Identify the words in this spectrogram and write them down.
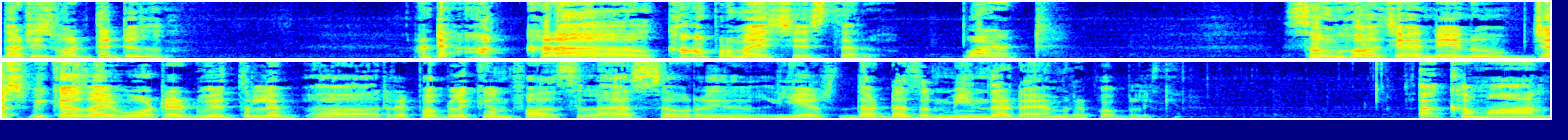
that is what they do అంటే అక్కడ కాంప్రమైజ్ చేస్తారు. బట్ సంహౌ నేను just because I voted with Republican for last several years that doesn't mean that I'm Republican come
